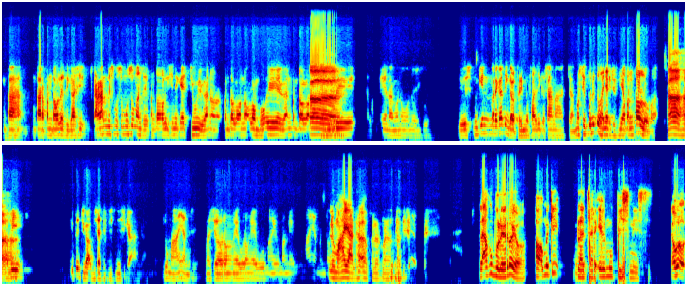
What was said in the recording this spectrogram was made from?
entah entar pentolnya dikasih sekarang kan wis musuh-musuhan sih pentol di sini keju ya kan pentol ono lomboke ya kan pentol ono ini nah ngono-ngono itu Ya wis, mungkin mereka tinggal berinovasi ke sana aja meskipun itu hanya di dunia pentol loh pak ah. tapi itu juga bisa dibisniskan lumayan sih masih orang ewu orang ewu mang ewu mang ewu lumayan pentol lumayan, heeh, bener bener. bener. Lah aku boleh ro yo. Awakmu iki Oke. Belajar ilmu bisnis. Oh,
